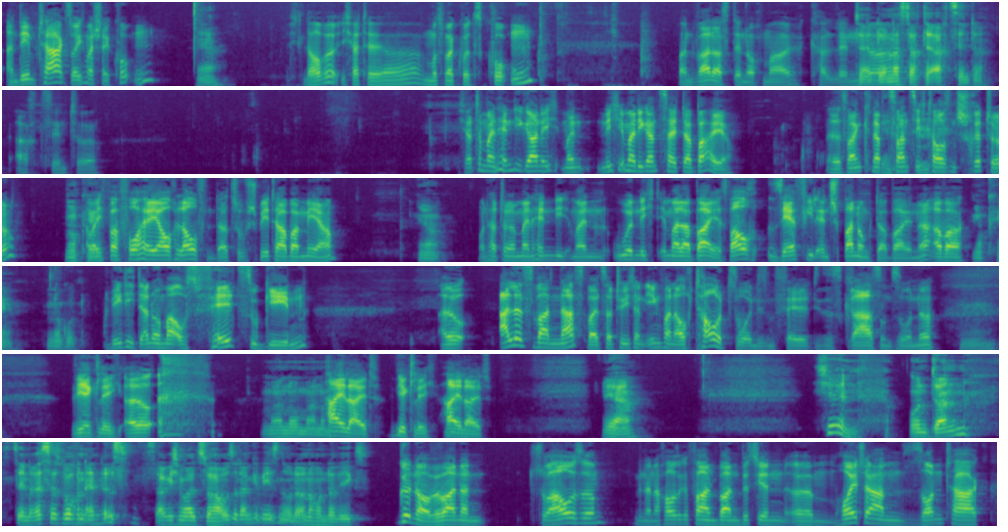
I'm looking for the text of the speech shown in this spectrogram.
An dem Tag, soll ich mal schnell gucken? Ja. Ich glaube, ich hatte ja, muss mal kurz gucken. Wann war das denn nochmal? Kalender. Der Donnerstag, der 18. 18. Ich hatte mein Handy gar nicht, mein, nicht immer die ganze Zeit dabei. Das waren knapp 20.000 Schritte. Okay. Aber ich war vorher ja auch laufen, dazu später aber mehr. Ja. Und hatte mein Handy, meine Uhr nicht immer dabei. Es war auch sehr viel Entspannung dabei, ne? Aber. Okay, na gut wirklich dann nochmal aufs Feld zu gehen. Also alles war nass, weil es natürlich dann irgendwann auch taut, so in diesem Feld, dieses Gras und so, ne? Mhm. Wirklich, also. Mann, oh Mann, oh Mann. Highlight, wirklich, mhm. Highlight. Ja. Schön. Und dann den Rest des Wochenendes, sage ich mal, zu Hause dann gewesen oder noch unterwegs? Genau, wir waren dann zu Hause, bin dann nach Hause gefahren, waren ein bisschen ähm, heute am Sonntag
